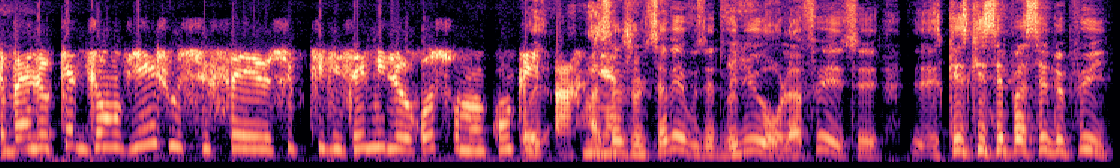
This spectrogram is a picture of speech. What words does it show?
Eh Ben, le 4 janvier, je me suis fait subtiliser 1000 euros sur mon compte épargne. Ah ça, je le savais, vous êtes venu, on l'a fait. C'est- Qu'est-ce qui s'est passé depuis?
